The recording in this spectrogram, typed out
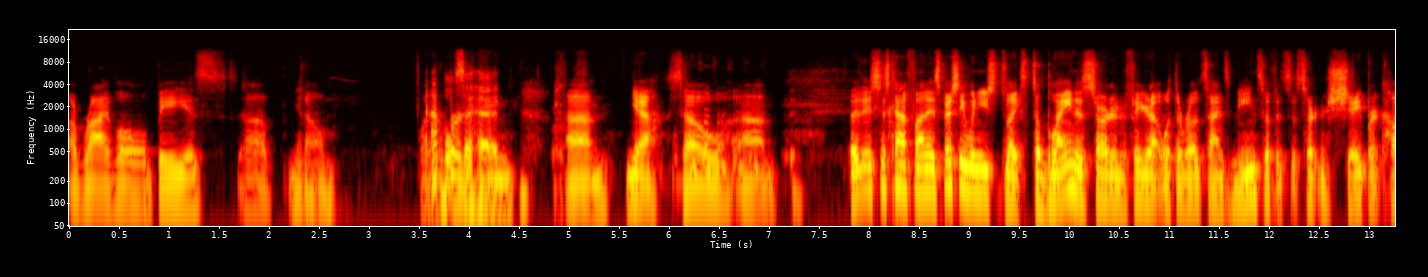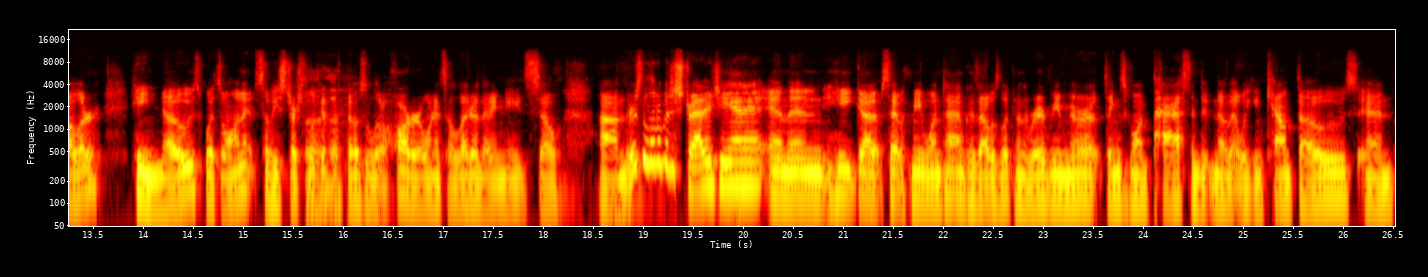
arrival b is uh you know apples ahead. Um, yeah. So um, but it's just kind of fun, especially when you like. So Blaine has started to figure out what the road signs mean. So if it's a certain shape or color, he knows what's on it. So he starts looking uh-huh. at those a little harder when it's a letter that he needs. So um, there's a little bit of strategy in it. And then he got upset with me one time because I was looking in the rearview mirror at things going past and didn't know that we can count those. And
